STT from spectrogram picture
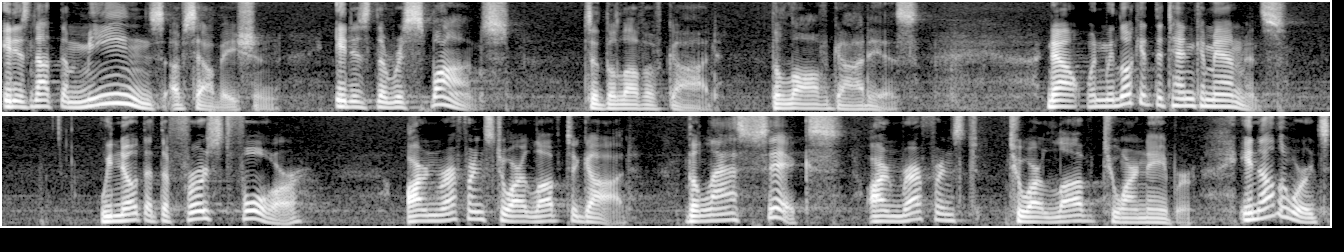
It is not the means of salvation, it is the response to the love of God. The law of God is. Now, when we look at the Ten Commandments, we note that the first four are in reference to our love to God. The last six are in reference to our love to our neighbor. In other words,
